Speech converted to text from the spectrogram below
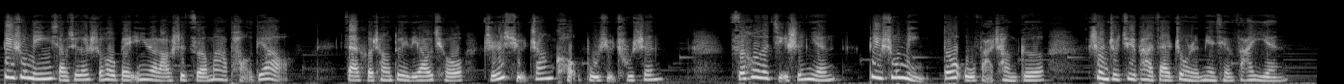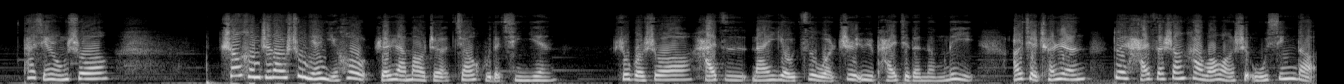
毕淑敏小学的时候被音乐老师责骂跑调，在合唱队里要求只许张口不许出声。此后的几十年。毕淑敏都无法唱歌，甚至惧怕在众人面前发言。他形容说：“伤痕直到数年以后仍然冒着焦糊的青烟。”如果说孩子难以有自我治愈排解的能力，而且成人对孩子的伤害往往是无心的，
